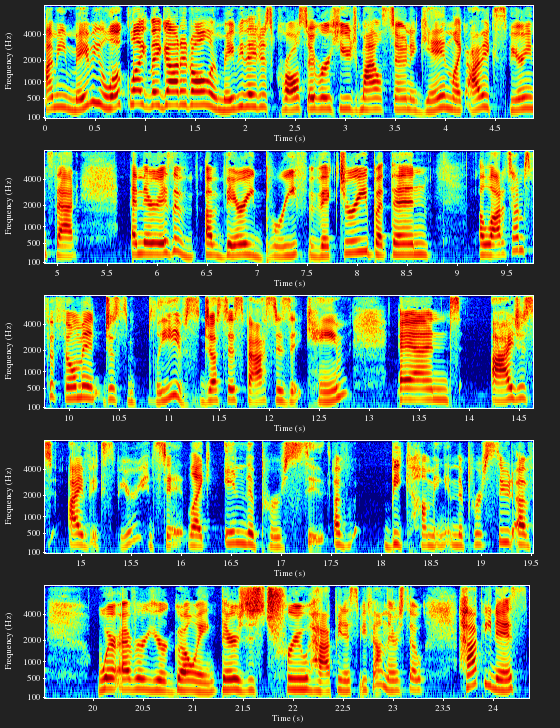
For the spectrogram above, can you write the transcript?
I mean, maybe look like they got it all, or maybe they just crossed over a huge milestone again. Like I've experienced that. And there is a, a very brief victory, but then a lot of times fulfillment just leaves just as fast as it came. And I just, I've experienced it like in the pursuit of becoming, in the pursuit of wherever you're going. There's just true happiness to be found there. So, happiness,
